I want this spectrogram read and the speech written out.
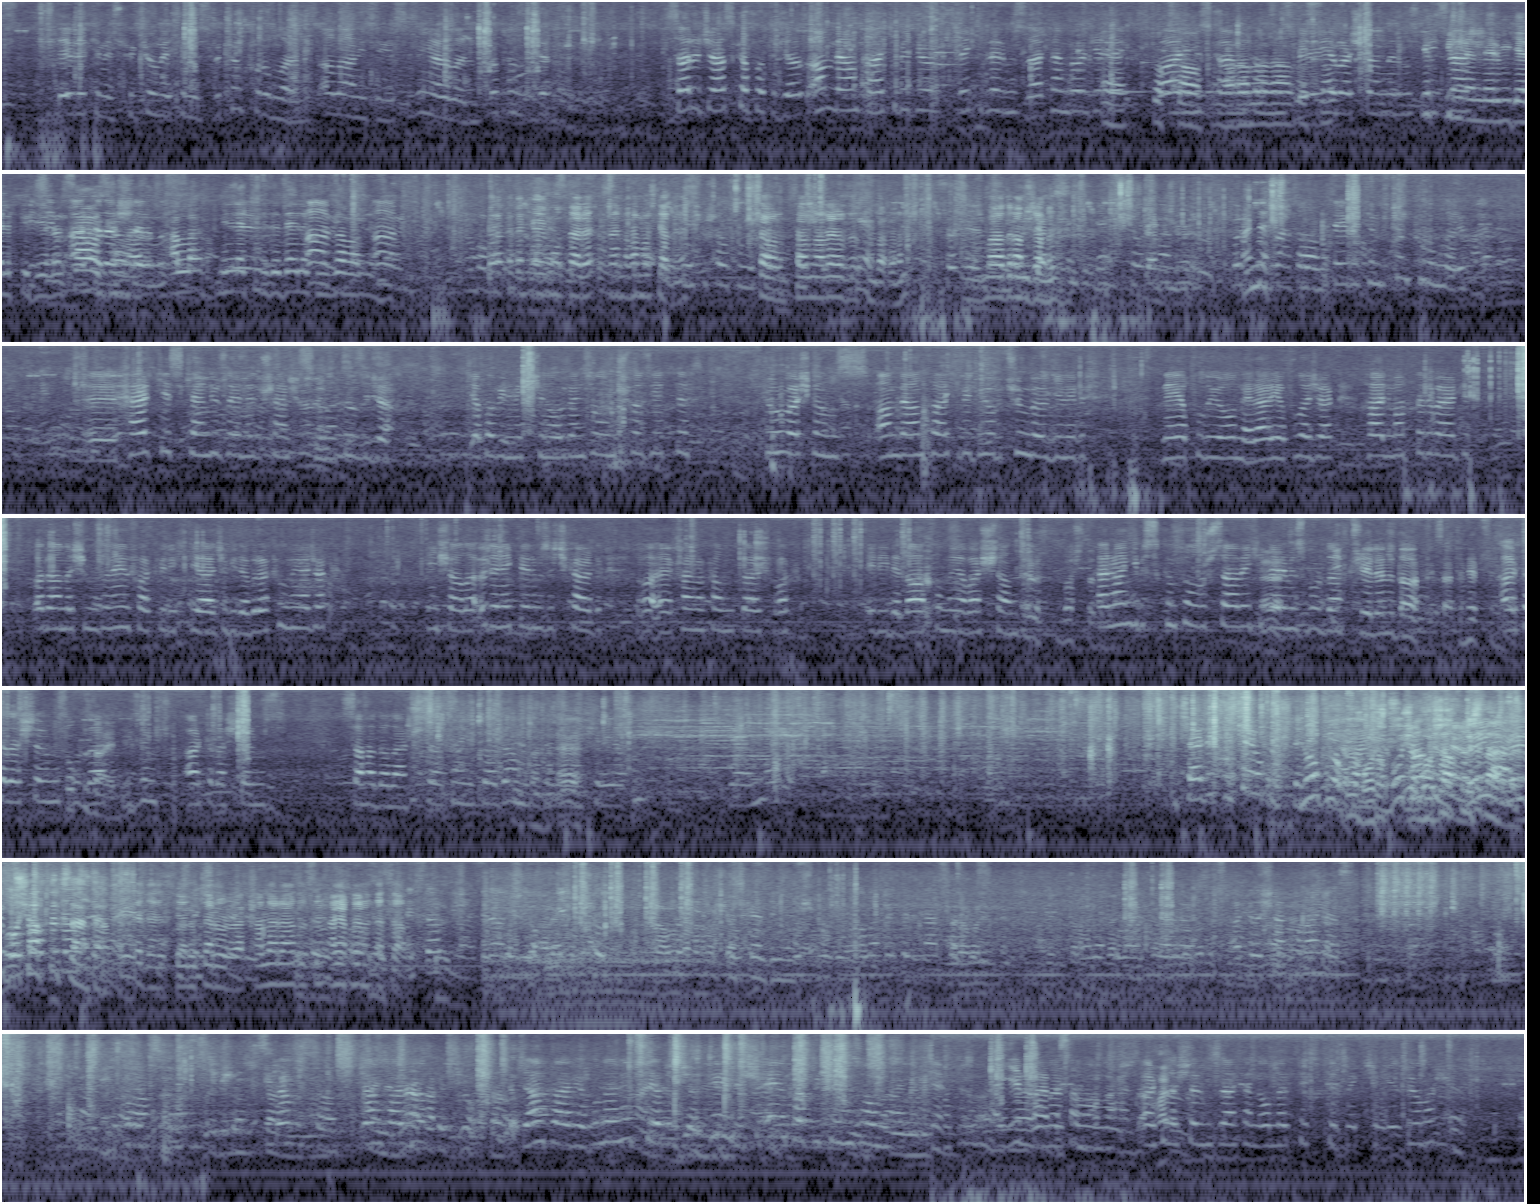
devletimiz, hükümetimiz, bütün kurumlarımız Allah'ın izniyle sizin yaralarınızı çok hızlıca saracağız, kapatacağız. An be an takip ediyoruz. Vekillerimiz zaten bölgede. Evet, çok sağ Valimiz, olsunlar, Allah razı kaymakamımız, olsun. belediye başkanlarımız, İlk bizler. bilenlerim gelip gidiyorlar. bizim Sağ olsunlar. arkadaşlarımız- Allah milletimize, devletimize Amin, zavallı. amin. Berekete Köy Muhtarı, Sayın Bakanım hoş geldiniz. Geçmiş olsun. Sağ olun, sağ olun, Allah razı olsun bakanım. Ee, mağdur amcamız. Anne. Devletin bütün kurumları e, herkes kendi üzerine düşen kısmını hızlıca yapabilmek için organize olmuş vaziyette. Cumhurbaşkanımız an be an takip ediyor bütün bölgeleri. Ne yapılıyor, neler yapılacak talimatları verdi. Vatandaşımızın en ufak bir ihtiyacı bile bırakılmayacak. İnşallah ödeneklerimizi çıkardık. E, Kaymakamlıklar vakıf eliyle dağıtılmaya başlandı. Evet başladı. Herhangi bir sıkıntı olursa vekillerimiz burada, İlk şeylerini dağıttık zaten hepsini. arkadaşlarımız Dokuz burada, bizim arkadaşlarımız sahadalar. Zaten yukarıdan mı şey yapmış, gelmiş. İçeride kimse yokmuş demek. Yok yok. Boşaltmışlar. Köyü boşalttık zaten. Ederiz Köy Muhtarı olarak. Allah razı olsun, ayaklarınıza sağlık. Estağfurullah. Olsun. Hoş geldiniz. Hoş bulduk. Allah beterinden saklasın. Allah kolaylıklar versin. Arkadaşlar kolay gelsin. Can kaybı yok. Can kaybı yok. Bunların hepsi yapılacak. En ufak bir şeyimiz olmasın. Arkadaşlarımız zaten onları tespit etmek için geziyorlar.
